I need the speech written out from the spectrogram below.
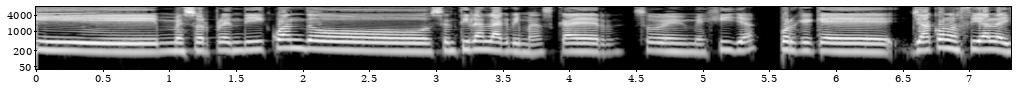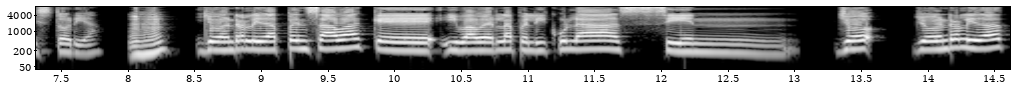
y me sorprendí cuando sentí las lágrimas caer sobre mi mejilla porque que ya conocía la historia. Yo en realidad pensaba que iba a ver la película sin... Yo, yo en realidad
